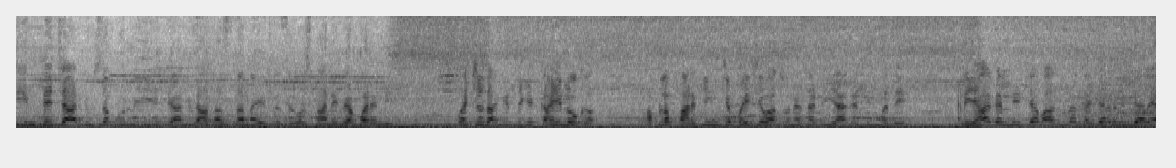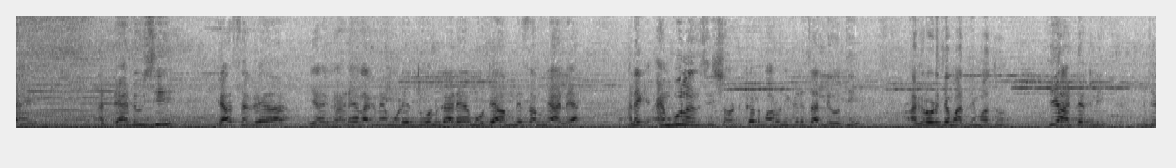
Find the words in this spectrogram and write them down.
तीन ते चार दिवसापूर्वी इथे आम्ही जात असताना इथले सर्व स्थानिक व्यापाऱ्यांनी स्पष्ट सांगितले की काही लोक आपलं पार्किंगचे पैसे वाचवण्यासाठी या गल्लीमध्ये आणि ह्या गल्लीच्या बाजूला गजानन विद्यालय आहे. आणि त्या दिवशी या सगळ्या या गाड्या लागण्यामुळे दोन गाड्या मोठ्या आमनेसामने आल्या आणि एक ॲम्ब्युलन्स ही शॉर्टकट मारून इकडे चालली होती अग्रवाडच्या माध्यमातून. ती अटकली. म्हणजे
